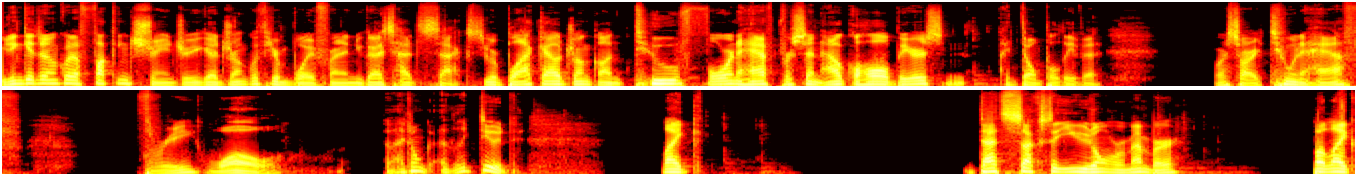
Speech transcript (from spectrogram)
You didn't get drunk with a fucking stranger. You got drunk with your boyfriend and you guys had sex. You were blackout drunk on two, four and a half percent alcohol beers. I don't believe it or sorry, two and a half, three. Whoa, I don't like, dude. Like that sucks that you don't remember. But like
